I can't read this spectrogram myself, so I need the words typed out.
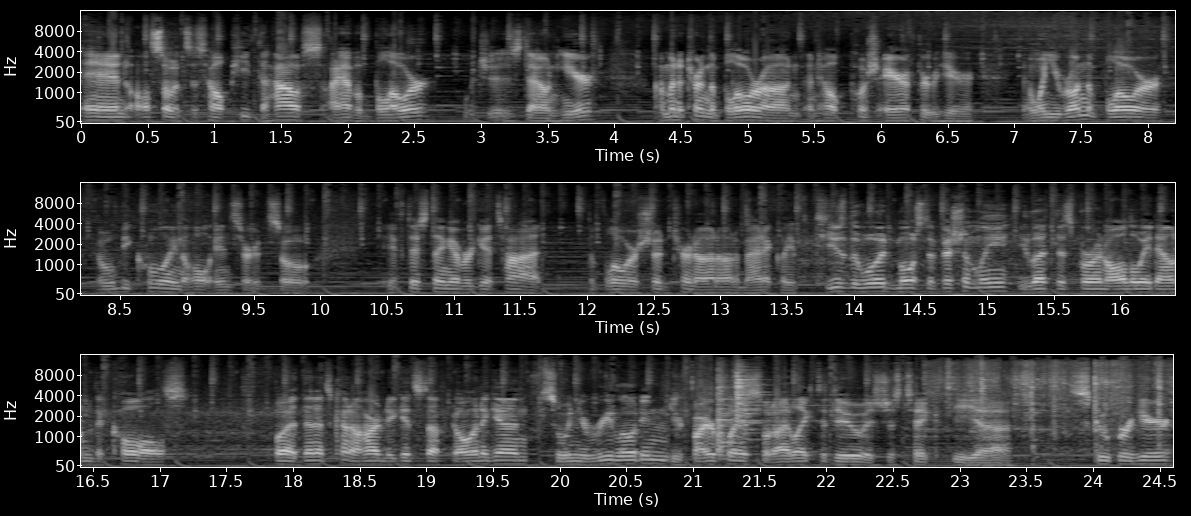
And also to help heat the house, I have a blower, which is down here. I'm gonna turn the blower on and help push air through here. And when you run the blower, it will be cooling the whole insert. So if this thing ever gets hot, the blower should turn on automatically. To use the wood most efficiently, you let this burn all the way down to the coals. But then it's kind of hard to get stuff going again. So when you're reloading your fireplace, what I like to do is just take the uh, scooper here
